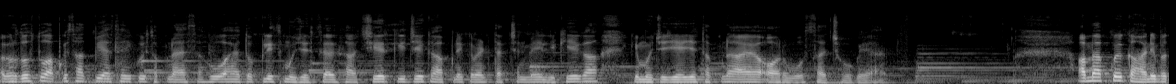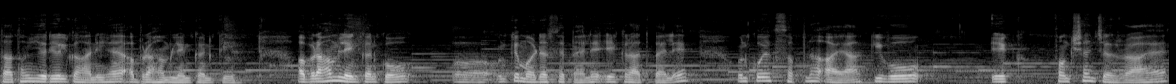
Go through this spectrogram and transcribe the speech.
अगर दोस्तों आपके साथ भी ऐसा ही कोई सपना ऐसा हुआ है तो प्लीज़ मुझे इसके साथ शेयर कीजिएगा। अपने कमेंट सेक्शन में लिखिएगा कि मुझे ये ये सपना आया और वो सच हो गया है। अब मैं आपको एक कहानी बताता हूँ। ये रियल कहानी है अब्राहम लिंकन की। अब्राहम लिंकन को उनके मर्डर से पहले, एक रात पहले, उनको एक सपना आया कि वो एक फ़ंक्शन चल रहा है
